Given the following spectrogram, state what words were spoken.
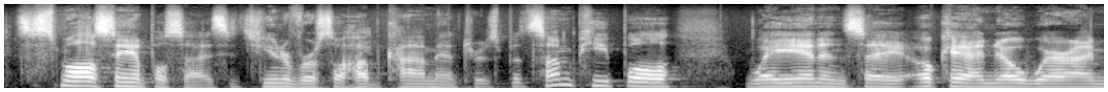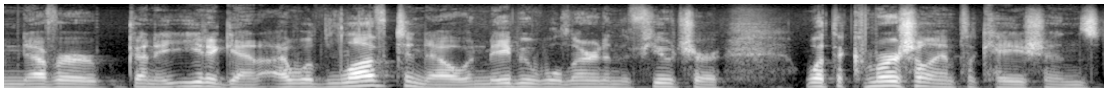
it's a small sample size. It's Universal Hub commenters. But some people weigh in and say, okay, I know where I'm never going to eat again. I would love to know, and maybe we'll learn in the future, what the commercial implications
